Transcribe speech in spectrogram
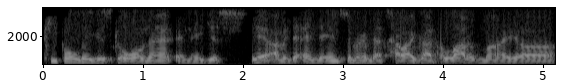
people, they just go on that and they just, yeah, I mean, and the Instagram, that's how I got a lot of my, uh,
